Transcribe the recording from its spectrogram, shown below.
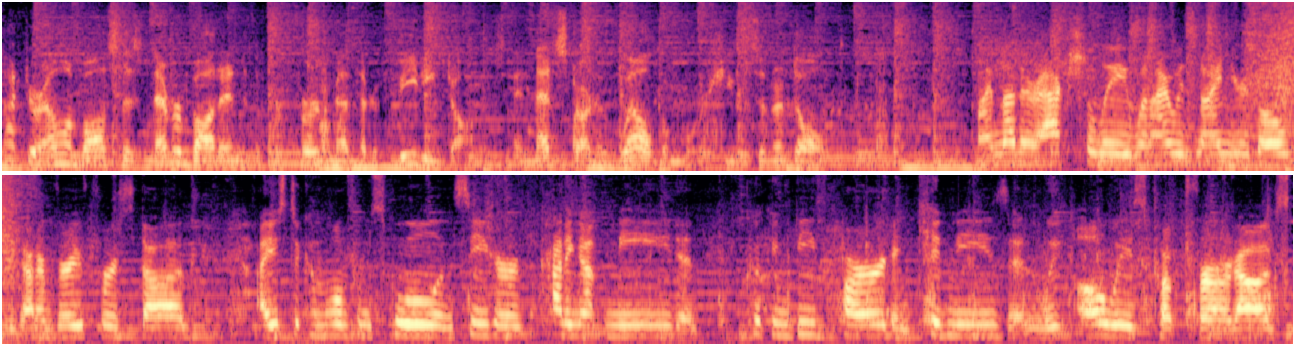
Dr. Elenbaas has never bought into the preferred method of feeding dogs, and that started well before she was an adult. My mother actually, when I was nine years old, we got our very first dog. I used to come home from school and see her cutting up meat and cooking beef heart and kidneys, and we always cooked for our dogs.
